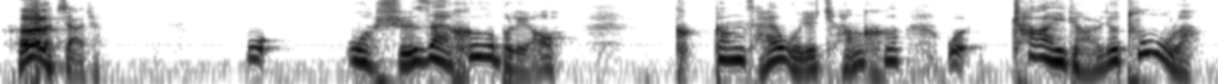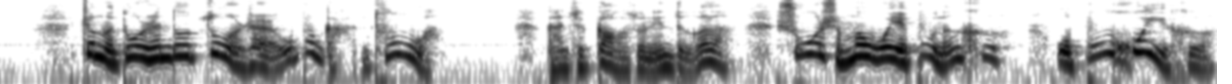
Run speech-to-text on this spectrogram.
喝了下去。我实在喝不了，刚刚才我就强喝，我差一点就吐了。这么多人都坐这儿，我不敢吐啊，干脆告诉您得了，说什么我也不能喝，我不会喝。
